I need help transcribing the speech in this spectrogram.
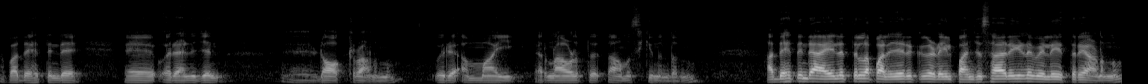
അപ്പോൾ അദ്ദേഹത്തിന്റെ ഒരനുജൻ ഡോക്ടറാണെന്നും ഒരു അമ്മായി എറണാകുളത്ത് താമസിക്കുന്നുണ്ടെന്നും അദ്ദേഹത്തിന്റെ അയലത്തുള്ള പലചരക്ക് കടയിൽ പഞ്ചസാരയുടെ വില എത്രയാണെന്നും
